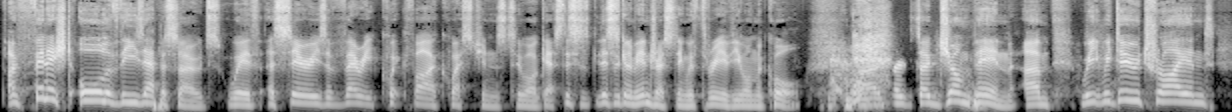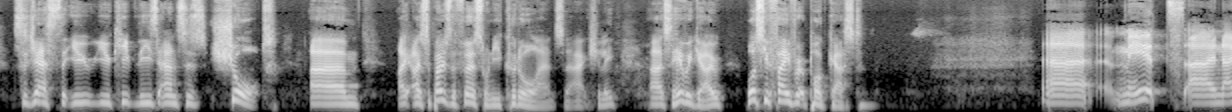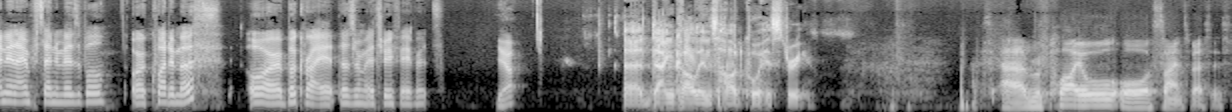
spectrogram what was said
I've finished all of these episodes with a series of very quick fire questions to our guests. This is this is going to be interesting with three of you on the call. Uh, so, so, jump in. Um, we we do try and suggest that you you keep these answers short. Um, I, I, suppose the first one you could all answer actually. Uh, so here we go. What's your favorite podcast? Uh, me, it's uh, 99% Invisible or Quademuff or Book Riot. Those are my three favorites. Yeah. Uh, Dan Carlin's Hardcore History. Uh, Reply All or Science Versus?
